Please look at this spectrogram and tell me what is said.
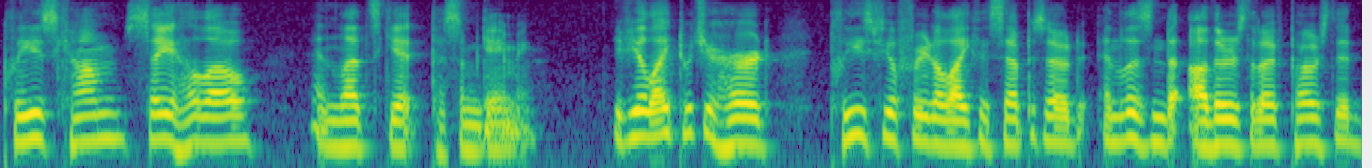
please come, say hello, and let's get to some gaming. If you liked what you heard, please feel free to like this episode and listen to others that I've posted.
